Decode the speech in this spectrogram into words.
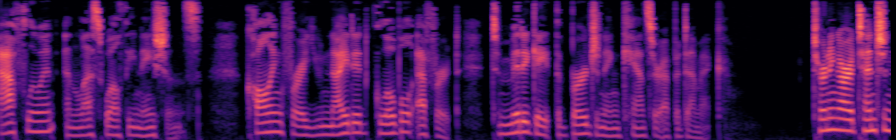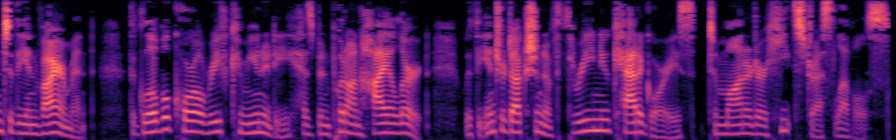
affluent and less wealthy nations, calling for a united global effort to mitigate the burgeoning cancer epidemic. Turning our attention to the environment, the global coral reef community has been put on high alert with the introduction of three new categories to monitor heat stress levels.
